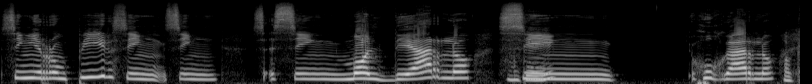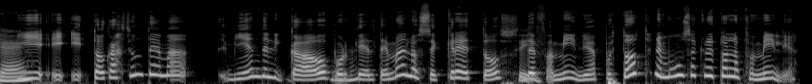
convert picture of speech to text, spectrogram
sin irrumpir, sin, sin, sin moldearlo, sin juzgarlo. Y, tocaste un tema bien delicado porque el tema de los secretos de familia, pues todos tenemos un secreto en la familia.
